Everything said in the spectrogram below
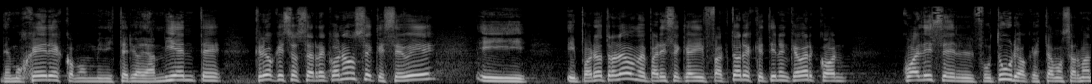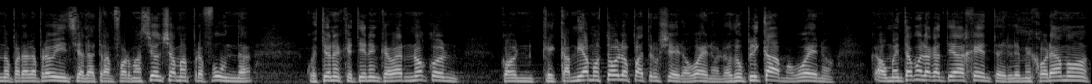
de mujeres, como un ministerio de ambiente. Creo que eso se reconoce, que se ve y por otro lado me parece que hay factores que tienen que ver con cuál es el futuro que estamos armando para la provincia, la transformación ya más profunda, cuestiones que tienen que ver no con, que cambiamos todos los patrulleros, bueno, los duplicamos, bueno, aumentamos la cantidad de gente, le mejoramos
